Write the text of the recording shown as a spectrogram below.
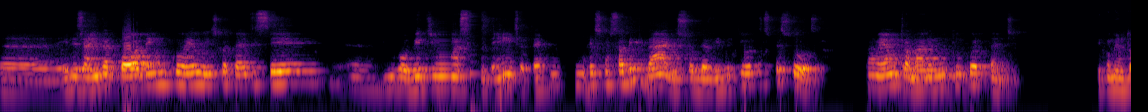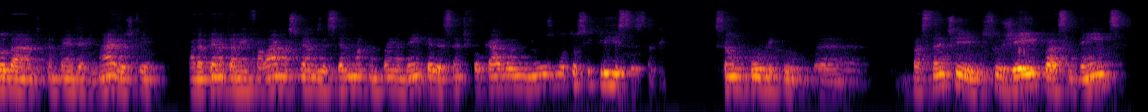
uh, eles ainda podem correr o risco até de ser envolvidos em um acidente, até com, com responsabilidade sobre a vida de outras pessoas. Então, é um trabalho muito importante. Você comentou da, campanha de animais, acho que vale a pena também falar. Nós tivemos esse ano uma campanha bem interessante focada nos motociclistas também, que são um público é, bastante sujeito a acidentes.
